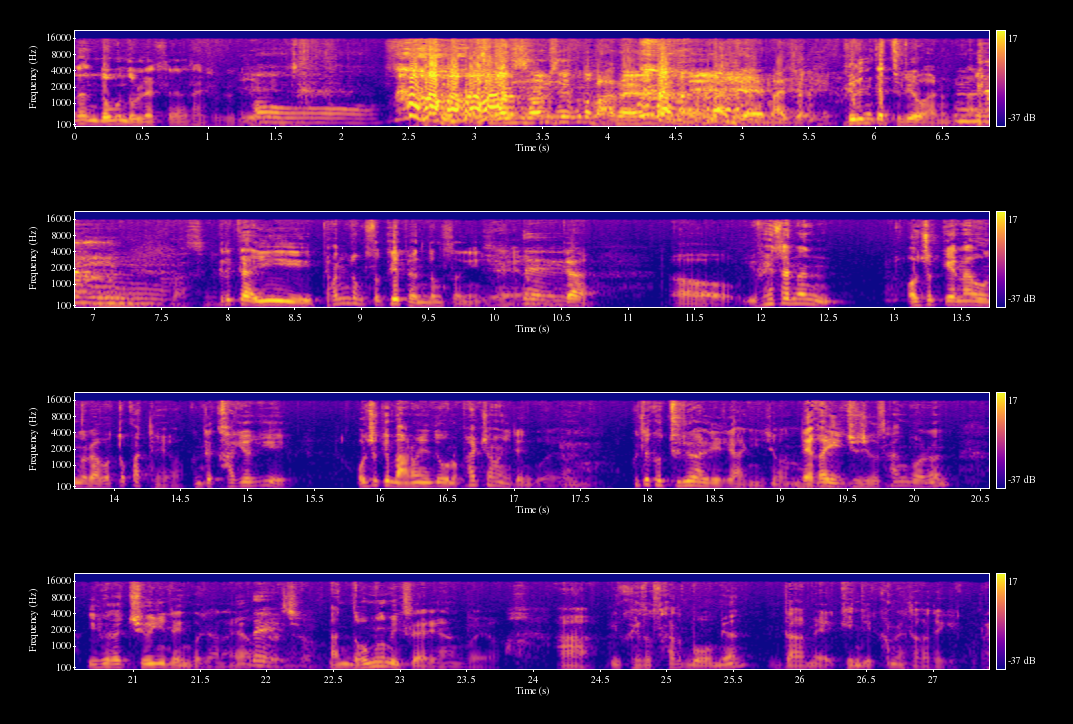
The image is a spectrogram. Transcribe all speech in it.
난 너무 놀랐어요, 사실. 그게. 어. 저 같은 사람이 생각보다 많아요. 맞아요, 맞아요. 그러니까 두려워하는구나. 음, 맞습니다. 그러니까 이 변동성, 그게 변동성인 거예요. 네. 그러니까 어, 이 회사는 어저께나 오늘하고 똑같아요. 근데 가격이 어저께 만 원인데 오늘 8천 원이 된 거예요. 근데 그거 두려워할 일이 아니죠. 내가 이 주식을 산 거는 이 회사 주인이 된 거잖아요. 네. 그렇죠. 난 너무너무 익사이링한 거예요. 아, 이거 계속 사서 모으면 그 다음에 굉장히 큰 회사가 되겠구나.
